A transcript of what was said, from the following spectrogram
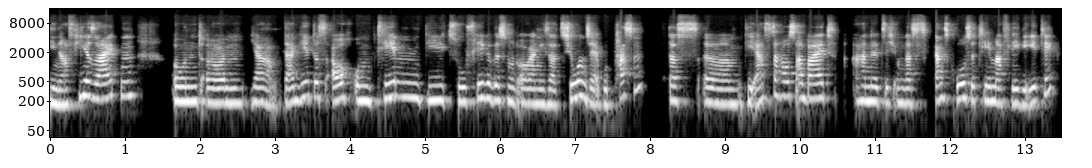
DIN A4 Seiten. Und ähm, ja, da geht es auch um Themen, die zu Pflegewissen und Organisation sehr gut passen. Das, ähm, die erste Hausarbeit handelt sich um das ganz große Thema Pflegeethik.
